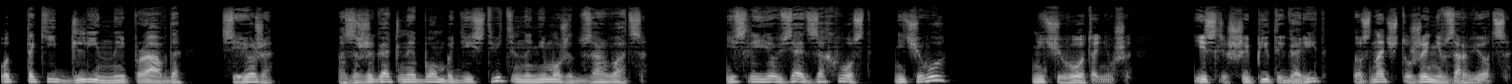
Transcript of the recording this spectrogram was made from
Вот такие длинные, правда. Сережа, а зажигательная бомба действительно не может взорваться. Если ее взять за хвост, ничего? Ничего, Танюша. Если шипит и горит, то значит уже не взорвется.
